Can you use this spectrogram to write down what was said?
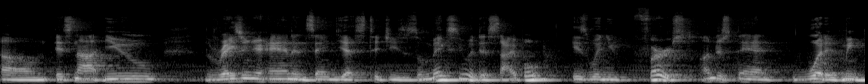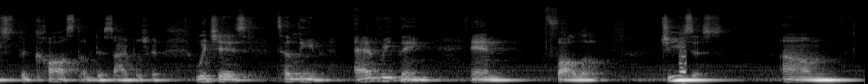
Um, it's not you raising your hand and saying yes to Jesus. What makes you a disciple is when you first understand what it means, the cost of discipleship, which is to leave everything and follow Jesus. Um,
